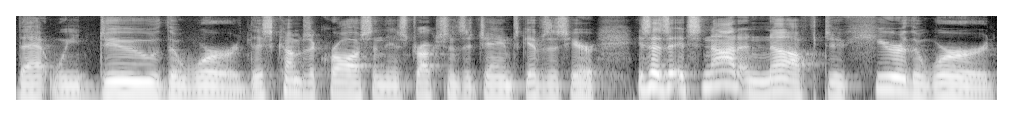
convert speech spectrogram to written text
that we do the word. This comes across in the instructions that James gives us here. He says it's not enough to hear the word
